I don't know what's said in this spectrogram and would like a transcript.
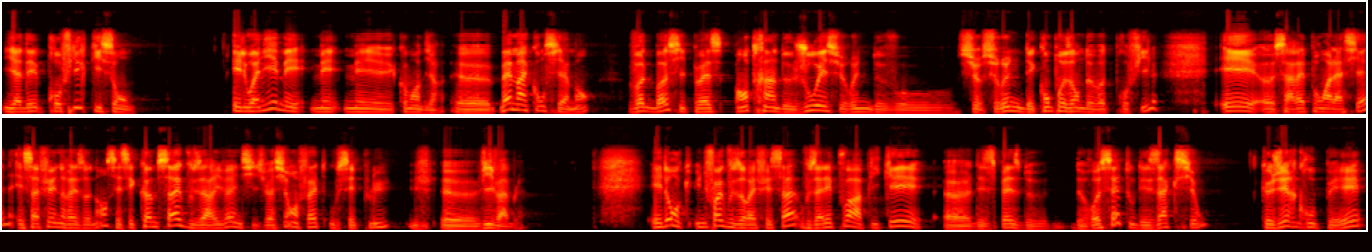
il y a des profils qui sont éloignés, mais, mais, mais comment dire, euh, même inconsciemment, votre boss, il peut être en train de jouer sur une de vos, sur, sur une des composantes de votre profil, et euh, ça répond à la sienne, et ça fait une résonance, et c'est comme ça que vous arrivez à une situation en fait où c'est plus euh, vivable. Et donc, une fois que vous aurez fait ça, vous allez pouvoir appliquer des espèces de recettes ou des actions que j'ai regroupées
